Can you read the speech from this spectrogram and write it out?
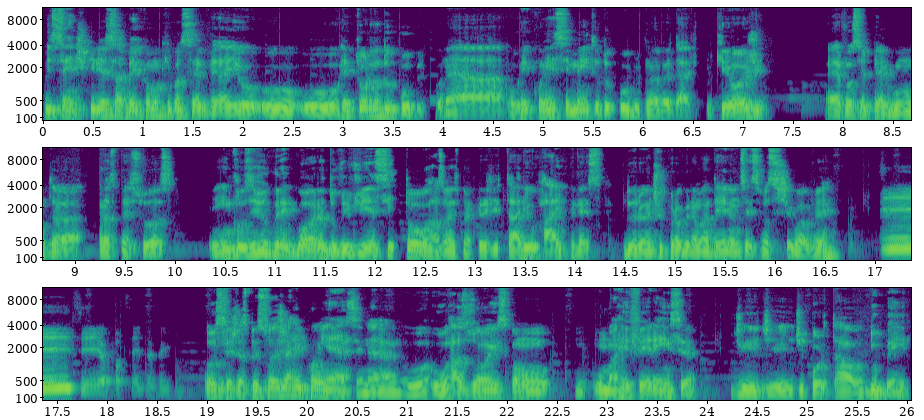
Vicente, queria saber como que você vê aí o, o, o retorno do público, né? A, o reconhecimento do público, na verdade. Porque hoje, é, você pergunta para as pessoas Inclusive o Gregório do Vivier citou Razões para Acreditar e o Hypeness durante o programa dele, não sei se você chegou a ver. Sim, sim, eu postei também. Ou seja, as pessoas já reconhecem né, o, o Razões como uma referência de, de, de, portal do bem.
